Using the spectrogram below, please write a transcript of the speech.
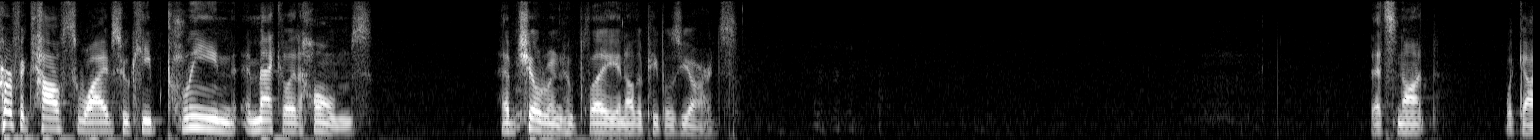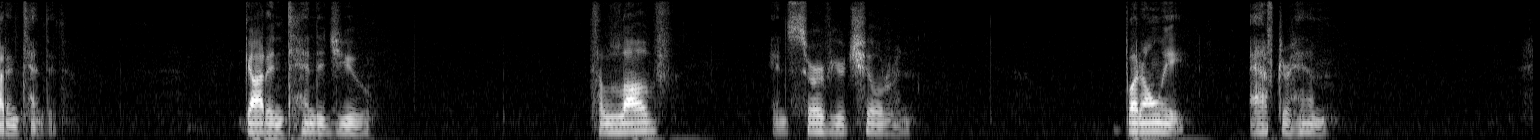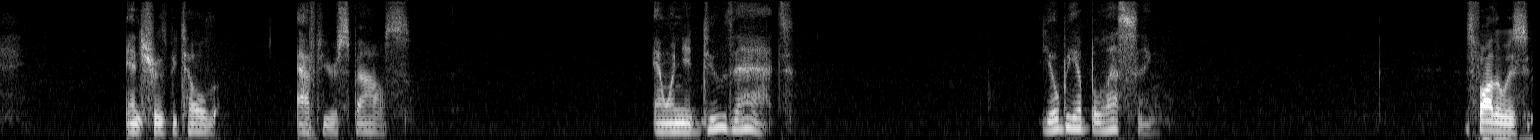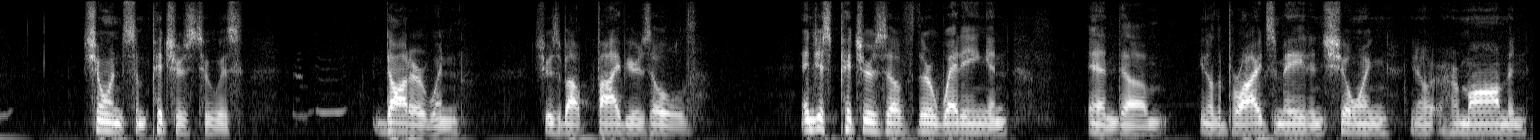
perfect housewives who keep clean, immaculate homes have children who play in other people's yards. That's not what God intended. God intended you to love and serve your children, but only after Him. And truth be told, after your spouse. And when you do that, you'll be a blessing. His father was showing some pictures to his daughter when she was about five years old, and just pictures of their wedding and and um, you know the bridesmaid and showing you know her mom and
